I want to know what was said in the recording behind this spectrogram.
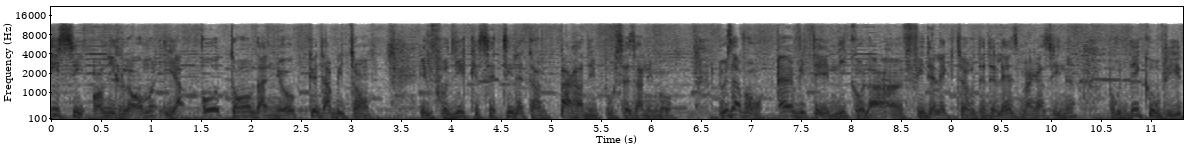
ici en Irlande, il y a autant d'agneaux que d'habitants. Il faut dire que cette île est un paradis pour ces animaux. Nous avons invité Nicolas, un fidèle lecteur de Deleuze Magazine, pour découvrir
